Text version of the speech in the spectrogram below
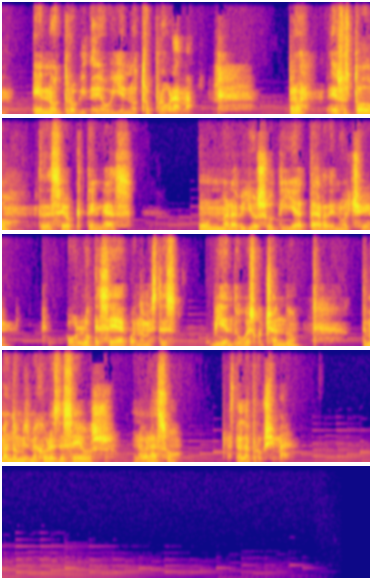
en otro video y en otro programa. Pero eso es todo. Te deseo que tengas un maravilloso día, tarde, noche o lo que sea cuando me estés viendo o escuchando. Te mando mis mejores deseos. Un abrazo. Hasta la próxima.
